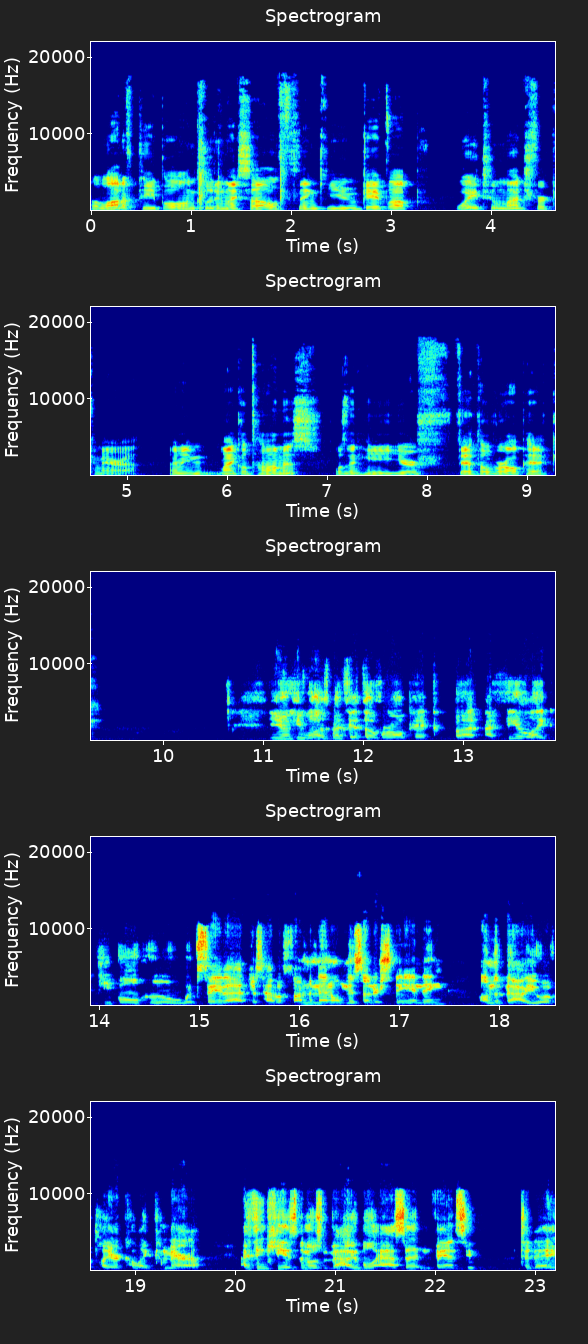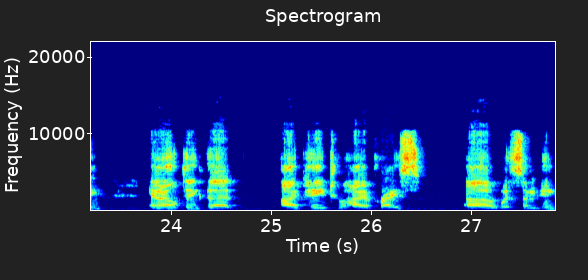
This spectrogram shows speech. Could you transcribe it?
A lot of people, including myself, think you gave up way too much for Kamara. I mean, Michael Thomas, wasn't he your fifth overall pick? You know, he was my fifth overall pick, but I feel like people who would say that just have a fundamental misunderstanding on the value of player like Kamara. I think he is the most valuable asset in fantasy today, and I don't think that I paid too high a price uh, with some in-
